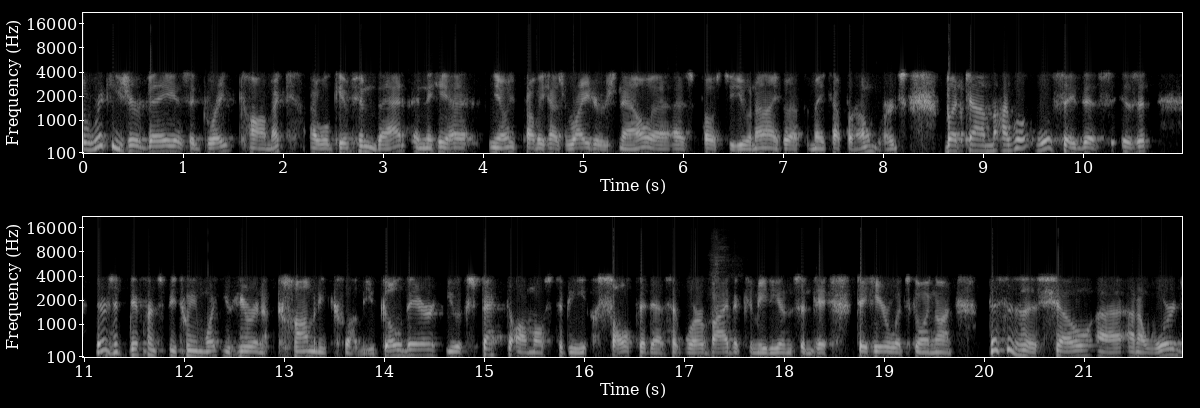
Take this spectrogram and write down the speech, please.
So Ricky Gervais is a great comic. I will give him that, and he, ha- you know, he probably has writers now, uh, as opposed to you and I, who have to make up our own words. But um, I will will say this: is that there's a difference between what you hear in a comedy club. You go there, you expect almost to be assaulted, as it were, by the comedians and to, to hear what's going on. This is a show, uh, an awards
